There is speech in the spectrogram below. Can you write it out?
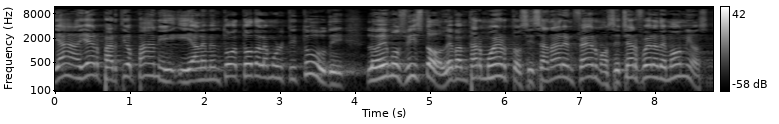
ya ayer partió pan y, alimentó a toda la multitud y lo hemos visto levantar muertos y sanar enfermos, echar fuera demonios.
